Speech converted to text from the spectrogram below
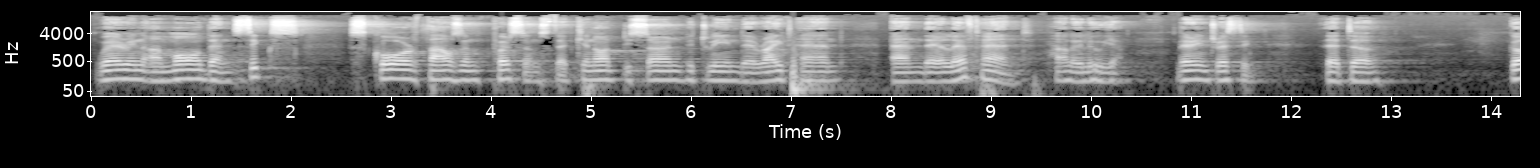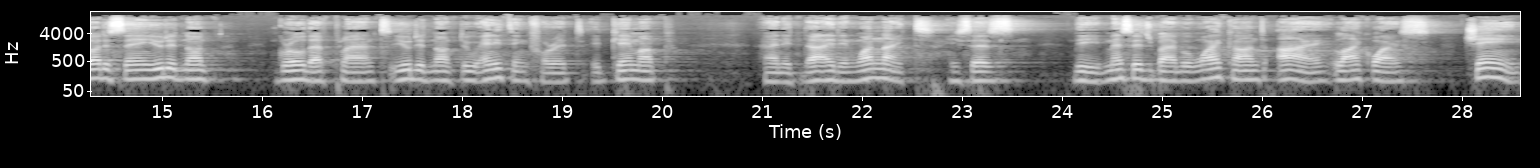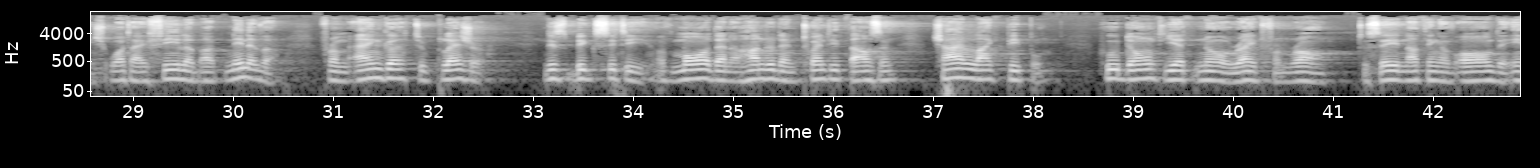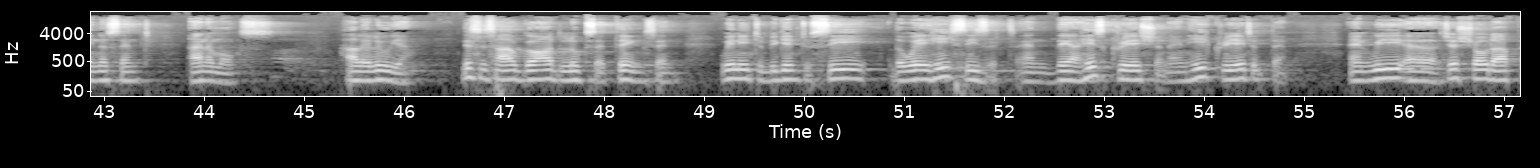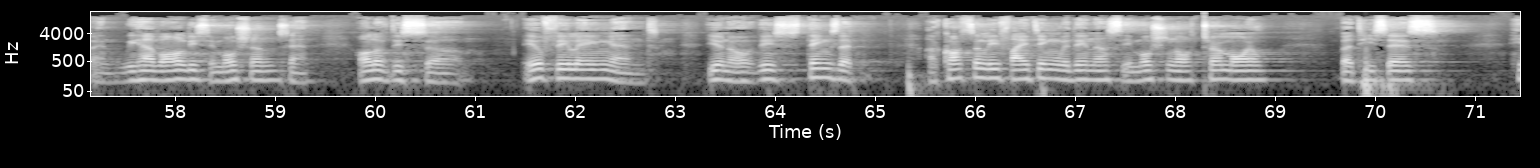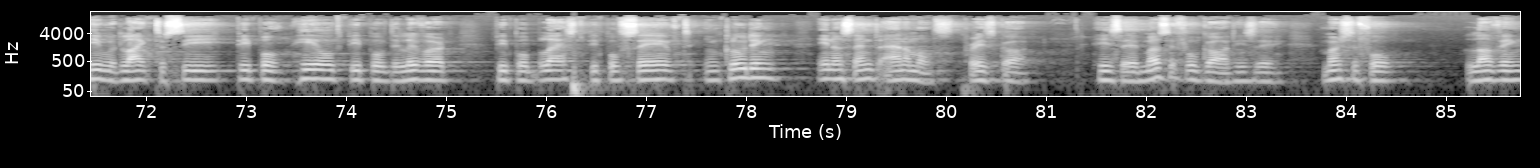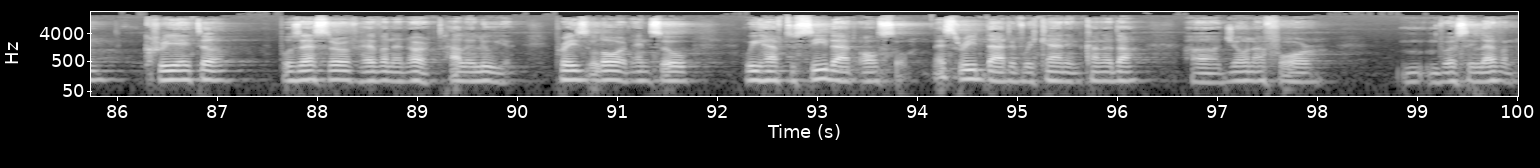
Wherein are more than six score thousand persons that cannot discern between their right hand and their left hand. Hallelujah. Very interesting that uh, God is saying, You did not grow that plant, you did not do anything for it. It came up and it died in one night. He says, The Message Bible, why can't I likewise change what I feel about Nineveh from anger to pleasure. This big city of more than 120,000 childlike people who don't yet know right from wrong, to say nothing of all the innocent animals. Hallelujah. This is how God looks at things, and we need to begin to see the way He sees it. And they are His creation, and He created them. And we uh, just showed up, and we have all these emotions and all of this uh, ill feeling, and you know, these things that are constantly fighting within us, emotional turmoil. But He says He would like to see people healed, people delivered people blessed, people saved, including innocent animals. Praise God. He's a merciful God. He's a merciful, loving creator, possessor of heaven and earth. Hallelujah. Praise the Lord. And so we have to see that also. Let's read that if we can in Kannada, uh, Jonah 4, verse 11.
